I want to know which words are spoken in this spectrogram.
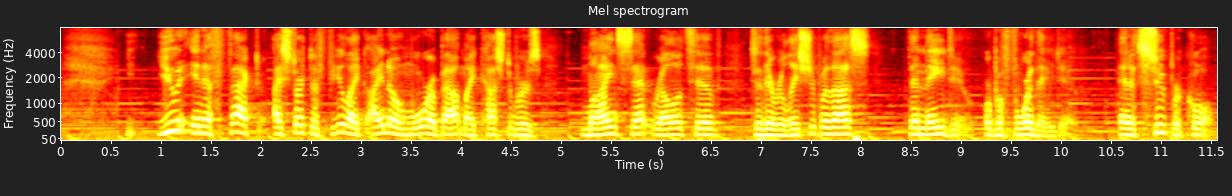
You, in effect, I start to feel like I know more about my customers' mindset relative to their relationship with us than they do or before they do. And it's super cool.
